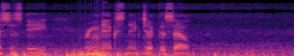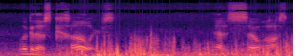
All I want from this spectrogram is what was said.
This is a ringneck snake. Check this out. Look at those colors. That is so awesome.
